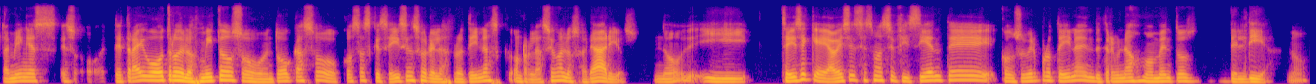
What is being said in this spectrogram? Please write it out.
también es, te traigo otro de los mitos o en todo caso cosas que se dicen sobre las proteínas con relación a los horarios, ¿no? Y se dice que a veces es más eficiente consumir proteína en determinados momentos del día, ¿no?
